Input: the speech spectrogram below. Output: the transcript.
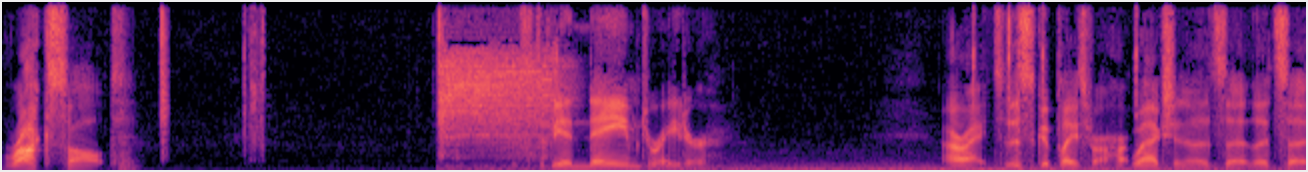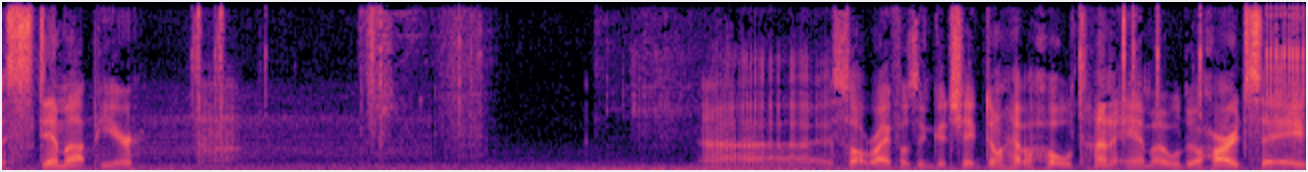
Rock salt. To be a named raider. All right, so this is a good place for a heart. Well, actually, no, let's uh, let's uh, stem up here. Uh, assault rifle's in good shape. Don't have a whole ton of ammo. We'll do a hard save.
